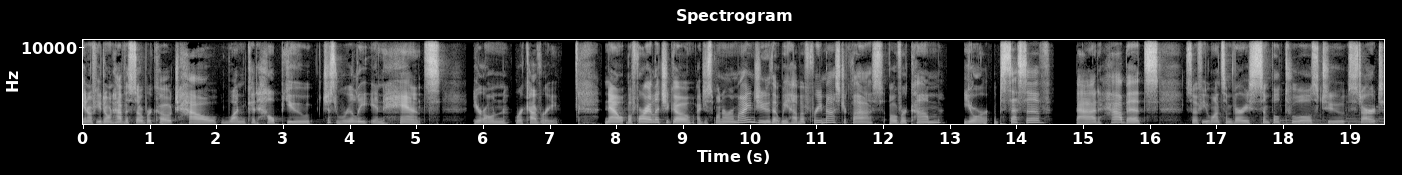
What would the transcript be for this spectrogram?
you know, if you don't have a sober coach, how one could help you just really enhance your own recovery. Now, before I let you go, I just want to remind you that we have a free masterclass, Overcome Your Obsessive Bad Habits. So, if you want some very simple tools to start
